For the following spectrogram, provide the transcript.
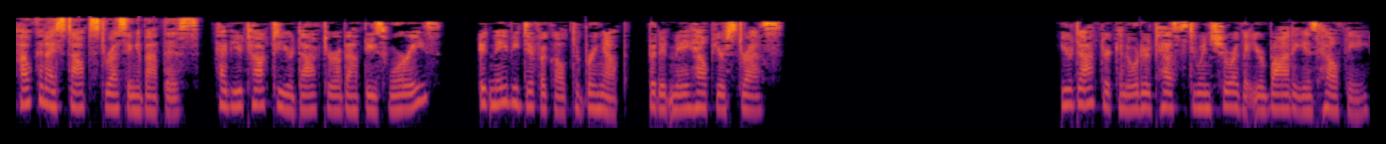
How can I stop stressing about this? Have you talked to your doctor about these worries? It may be difficult to bring up, but it may help your stress. Your doctor can order tests to ensure that your body is healthy.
